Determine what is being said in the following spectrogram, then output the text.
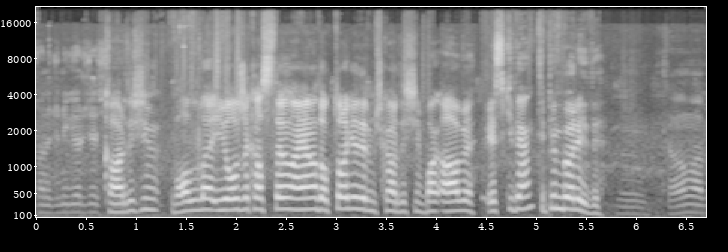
sonucunu göreceğiz. şimdi. Kardeşim vallahi iyi olacak hastanın ayağına doktora gelirmiş kardeşim. Bak abi eskiden tipim böyleydi. Tamam abi.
